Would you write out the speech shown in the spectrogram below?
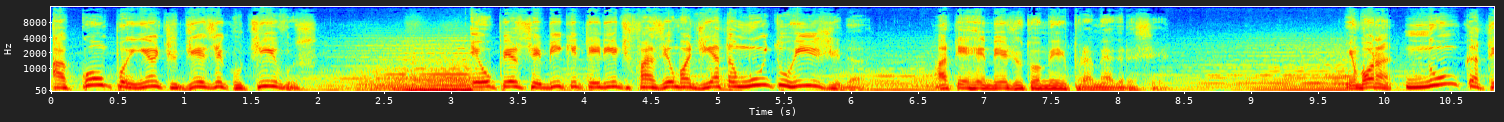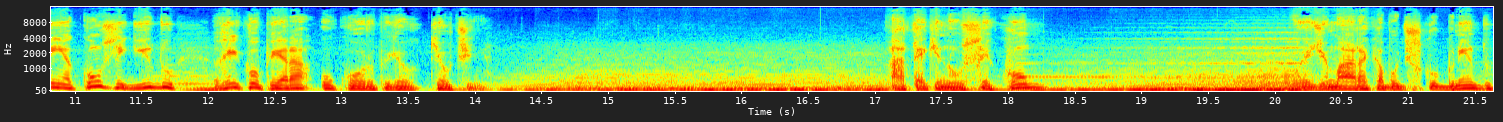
acompanhante de executivos, eu percebi que teria de fazer uma dieta muito rígida. Até remédio tomei para emagrecer. Embora nunca tenha conseguido recuperar o corpo que eu, que eu tinha. Até que não sei como, o Edmar acabou descobrindo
